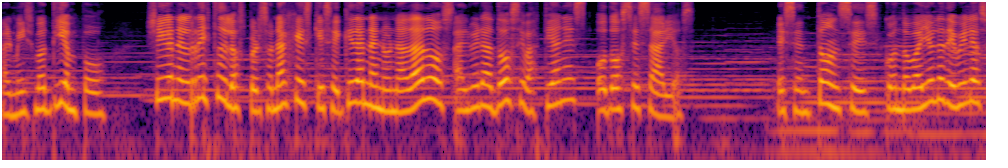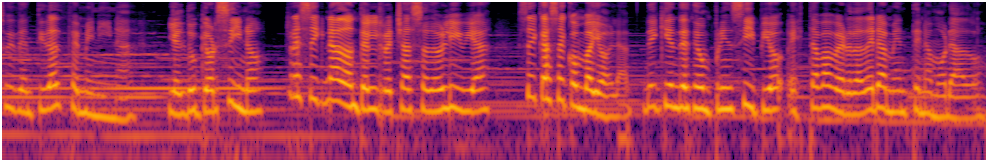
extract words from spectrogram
Al mismo tiempo, llegan el resto de los personajes que se quedan anonadados al ver a dos Sebastianes o dos Cesarios. Es entonces cuando Viola devela su identidad femenina y el duque Orsino, resignado ante el rechazo de Olivia, se casa con Viola, de quien desde un principio estaba verdaderamente enamorado.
